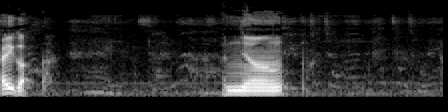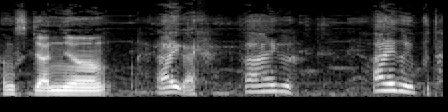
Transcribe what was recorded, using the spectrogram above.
아이고. 안녕. 황수지 안녕. 아이고, 아이고, 아이고, 이쁘다.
